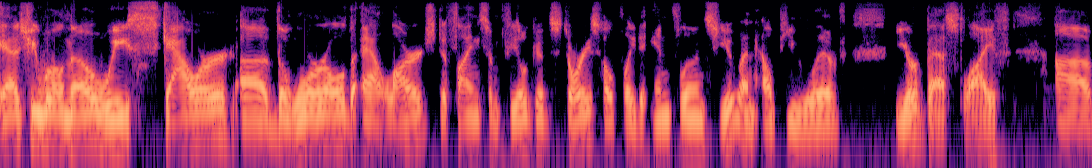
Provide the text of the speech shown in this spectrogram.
as you will know, we scour uh, the world at large to find some feel good stories, hopefully to influence you and help you live your best life. Uh,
